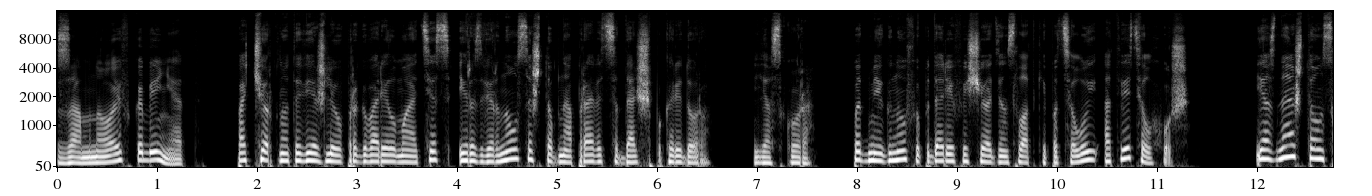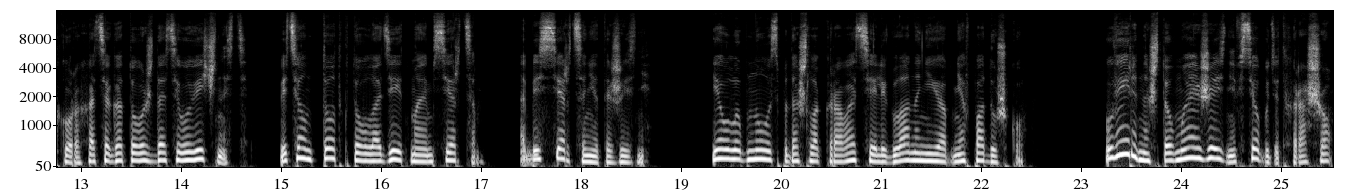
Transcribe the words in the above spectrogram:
«За мной в кабинет», — подчеркнуто вежливо проговорил мой отец и развернулся, чтобы направиться дальше по коридору. «Я скоро». Подмигнув и подарив еще один сладкий поцелуй, ответил Хуш. «Я знаю, что он скоро, хотя готова ждать его вечность, ведь он тот, кто владеет моим сердцем, а без сердца нет и жизни». Я улыбнулась, подошла к кровати и легла на нее, обняв подушку. Уверена, что в моей жизни все будет хорошо.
